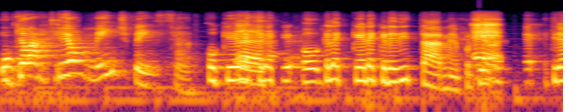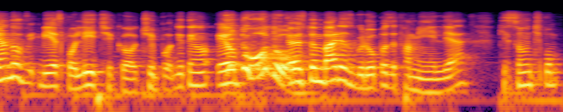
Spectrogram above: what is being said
o que ela realmente pensa. O que ela, É. quer, o que ela quer acreditar, né? Porque, É. é, tirando viés político, tipo, eu tenho. Eu, Eu, tudo. eu estou em vários grupos de família que são, tipo,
